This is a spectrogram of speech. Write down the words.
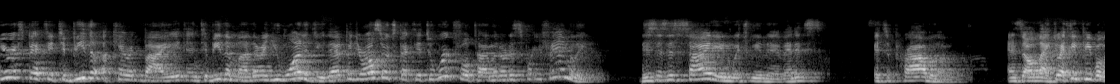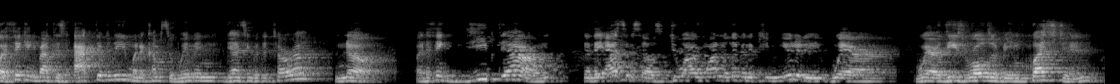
you're expected to be the akeret bayit and to be the mother, and you want to do that, but you're also expected to work full time in order to support your family. This is the society in which we live, and it's it's a problem. And so, like, do I think people are thinking about this actively when it comes to women dancing with the Torah? No. But I think deep down, then they ask themselves, do I want to live in a community where where these roles are being questioned?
